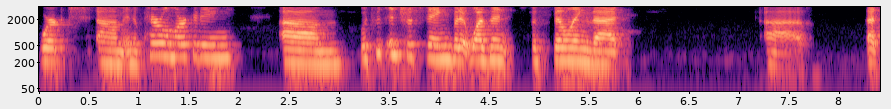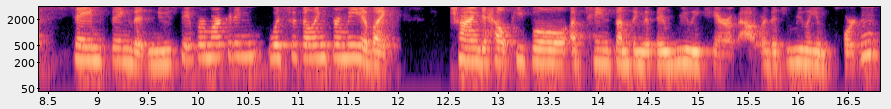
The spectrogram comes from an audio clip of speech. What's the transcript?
worked um, in apparel marketing, um, which was interesting, but it wasn't fulfilling that uh, that same thing that newspaper marketing was fulfilling for me of like trying to help people obtain something that they really care about or that's really important.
